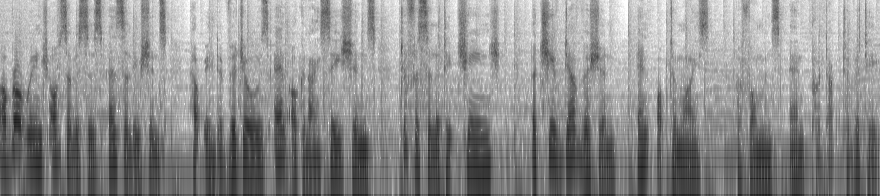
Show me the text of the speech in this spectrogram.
Our broad range of services and solutions help individuals and organizations to facilitate change, achieve their vision, and optimize performance and productivity.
